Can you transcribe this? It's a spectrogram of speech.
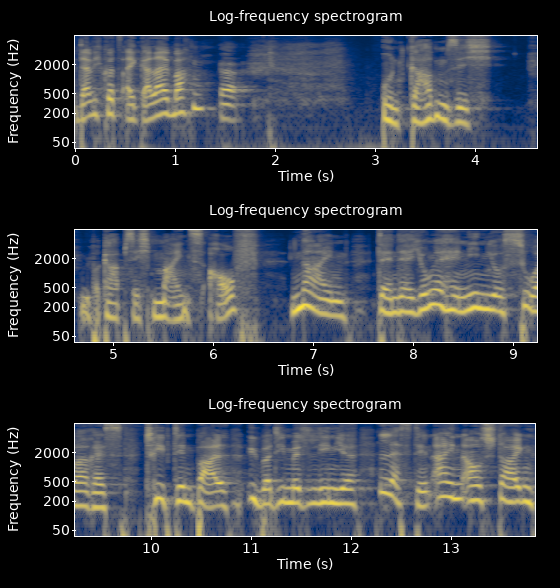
Darf ich kurz ein Gallei machen? Ja. Und gaben sich, gab sich Mainz auf? Nein, denn der junge Henninho Suarez trieb den Ball über die Mittellinie, lässt den einen aussteigen,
